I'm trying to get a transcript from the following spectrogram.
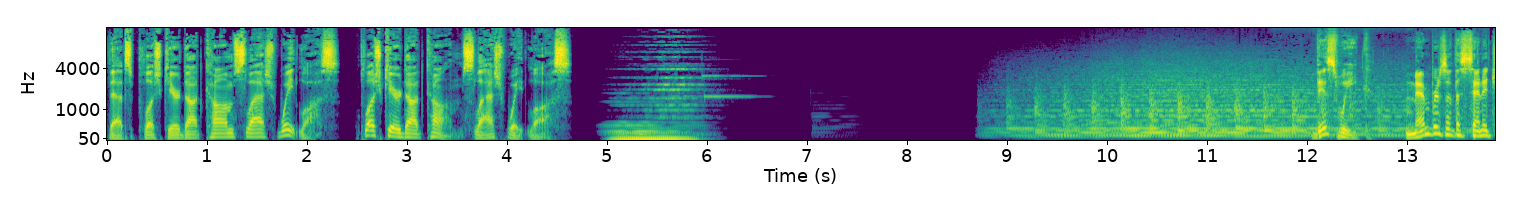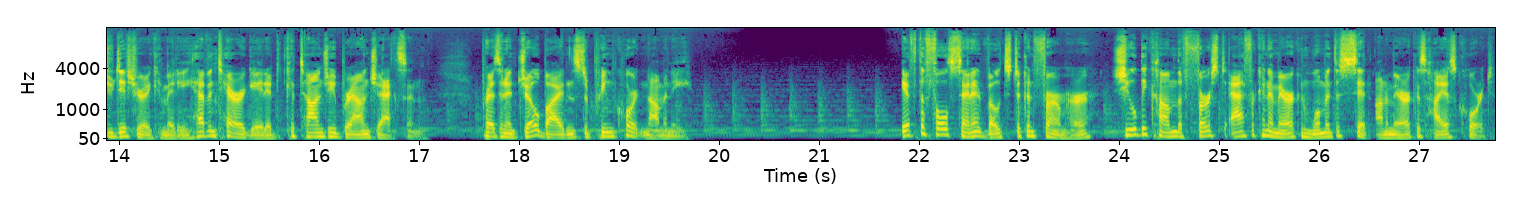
That's plushcare.com slash weight loss. Plushcare.com slash weight loss. This week, members of the Senate Judiciary Committee have interrogated Ketanji Brown Jackson, President Joe Biden's Supreme Court nominee. If the full Senate votes to confirm her, she will become the first African American woman to sit on America's highest court.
